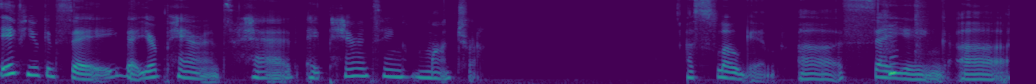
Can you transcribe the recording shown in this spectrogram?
if you could say that your parents had a parenting mantra, a slogan, a saying, uh,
